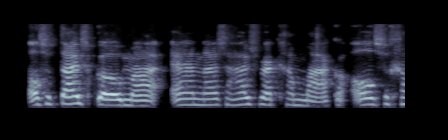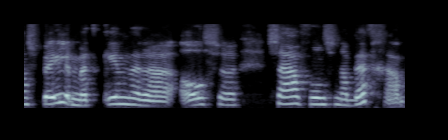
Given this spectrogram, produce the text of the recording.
als ze thuiskomen en uh, ze huiswerk gaan maken, als ze gaan spelen met kinderen, als ze s'avonds naar bed gaan.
